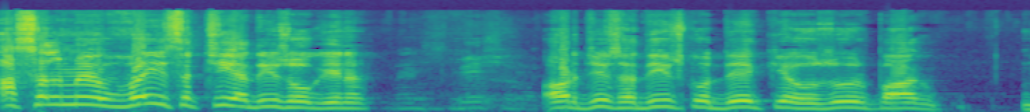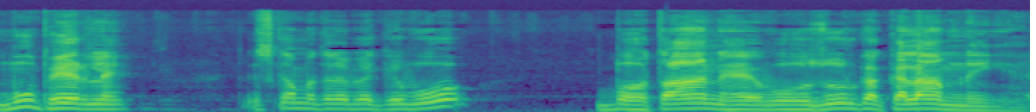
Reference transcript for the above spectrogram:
اصل میں وہی سچی حدیث ہوگی نا؟ اور جس حدیث کو دیکھ کے حضور پاک منہ پھیر لیں، اس کا مطلب ہے کہ وہ بہتان ہے، وہ حضور کا کلام نہیں ہے۔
